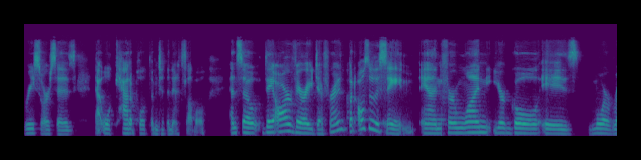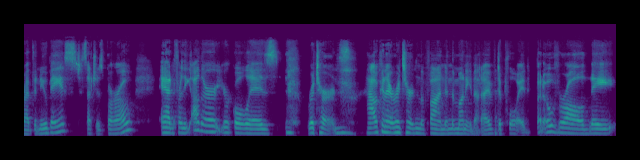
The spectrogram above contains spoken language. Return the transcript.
resources that will catapult them to the next level. And so they are very different, but also the same. And for one, your goal is more revenue based, such as Burrow. And for the other, your goal is returns. How can I return the fund and the money that I've deployed? But overall, they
